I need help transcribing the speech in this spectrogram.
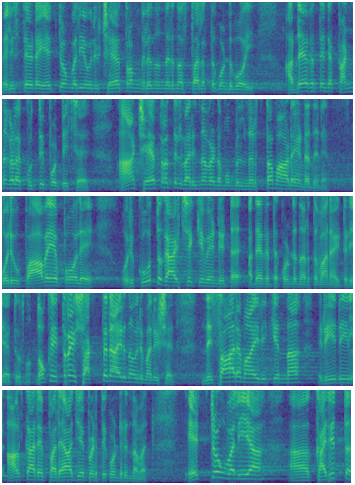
ഫെലിസ്തയുടെ ഏറ്റവും വലിയ ഒരു ക്ഷേത്രം നിലനിന്നിരുന്ന സ്ഥലത്ത് കൊണ്ടുപോയി അദ്ദേഹത്തിന്റെ കണ്ണുകളെ കുത്തിപ്പൊട്ടിച്ച് ആ ക്ഷേത്രത്തിൽ വരുന്നവരുടെ മുമ്പിൽ നൃത്തമാടേണ്ടതിന് ഒരു പാവയെപ്പോലെ ഒരു കൂത്തുകാഴ്ചയ്ക്ക് വേണ്ടിയിട്ട് അദ്ദേഹത്തെ കൊണ്ടു നിർത്തുവാനായിട്ട് ഇടയായി തീർന്നു നോക്കൂ ഇത്രയും ശക്തനായിരുന്ന ഒരു മനുഷ്യൻ നിസ്സാരമായിരിക്കുന്ന രീതിയിൽ ആൾക്കാരെ പരാജയപ്പെടുത്തിക്കൊണ്ടിരുന്നവൻ ഏറ്റവും വലിയ കരുത്ത്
